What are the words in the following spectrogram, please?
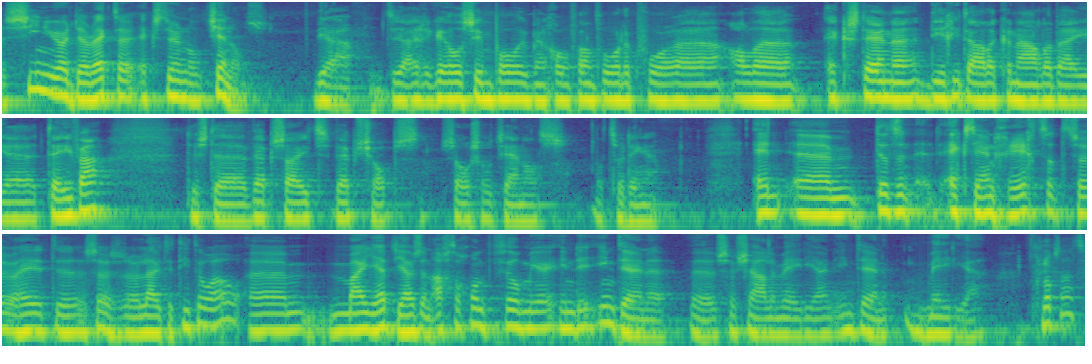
senior director external channels? Ja, het is eigenlijk heel simpel. Ik ben gewoon verantwoordelijk voor uh, alle externe digitale kanalen bij uh, Teva. Dus de websites, webshops, social channels, dat soort dingen. En um, dat is een extern gericht, dat zo, heet, uh, zo, zo, luidt de titel al. Um, maar je hebt juist een achtergrond veel meer in de interne sociale media en interne media. Klopt dat?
